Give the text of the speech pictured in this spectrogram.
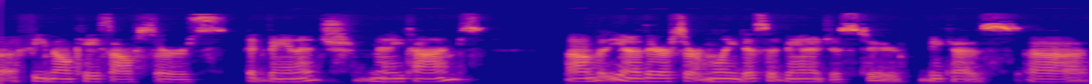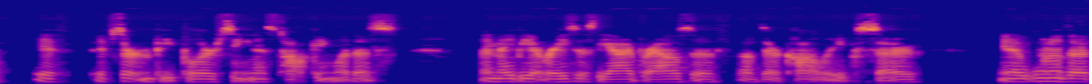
a female case officer's advantage many times. Um, but you know there are certainly disadvantages too because uh, if if certain people are seen as talking with us, then maybe it raises the eyebrows of of their colleagues. So you know one of the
